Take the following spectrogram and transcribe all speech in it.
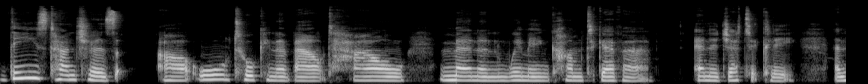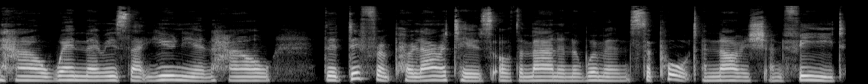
these tantras are all talking about how men and women come together energetically and how when there is that union, how the different polarities of the man and the woman support and nourish and feed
